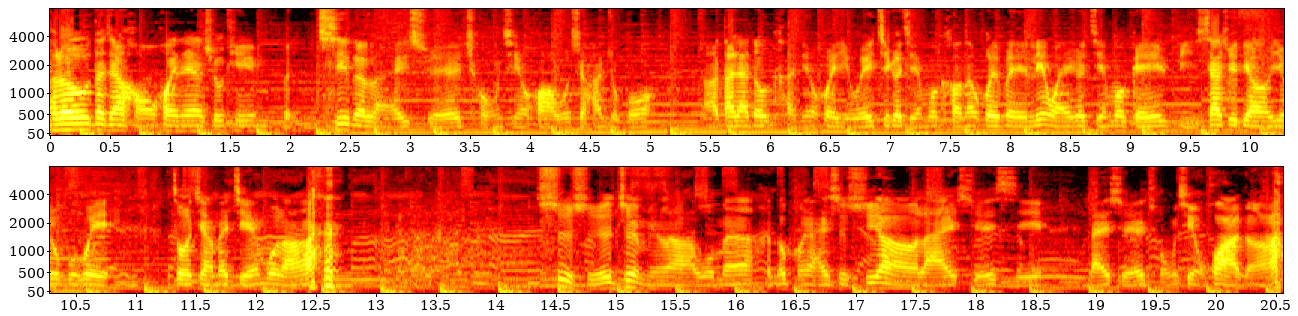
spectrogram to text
Hello，大家好，欢迎大家收听本期的来学重庆话，我是韩主播啊。大家都肯定会以为这个节目可能会被另外一个节目给比下去掉，又不会做这样的节目了啊。事实证明了，我们很多朋友还是需要来学习、来学重庆话的啊。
